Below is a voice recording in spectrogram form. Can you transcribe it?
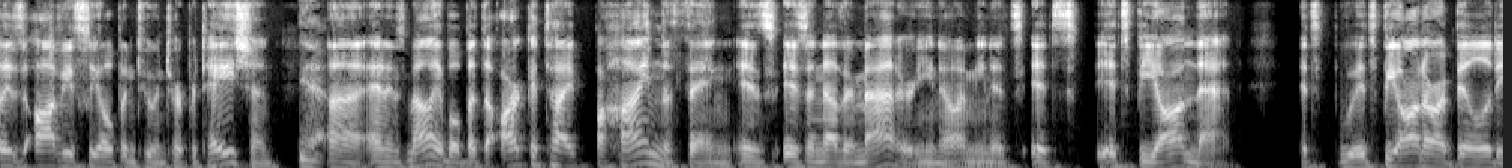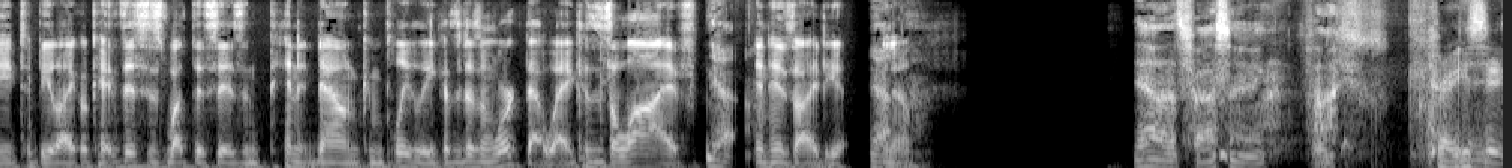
is obviously open to interpretation Yeah. uh, and is malleable but the archetype behind the thing is is another matter you know i mean it's it's it's beyond that it's it's beyond our ability to be like okay this is what this is and pin it down completely because it doesn't work that way because it's alive yeah, in his idea yeah, you know yeah. That's fascinating. Fuck. Crazy.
